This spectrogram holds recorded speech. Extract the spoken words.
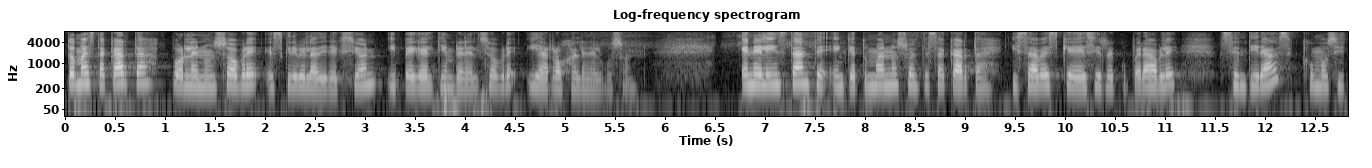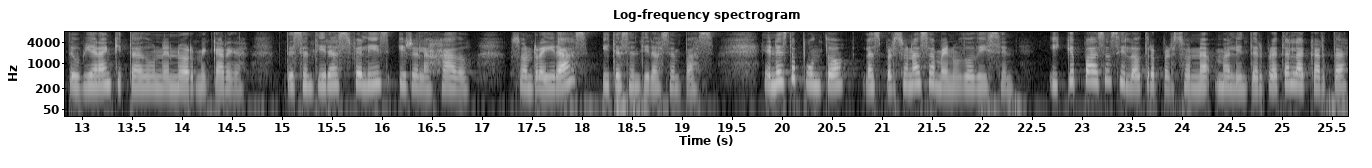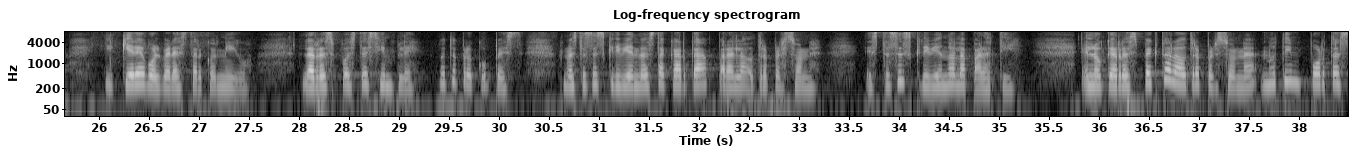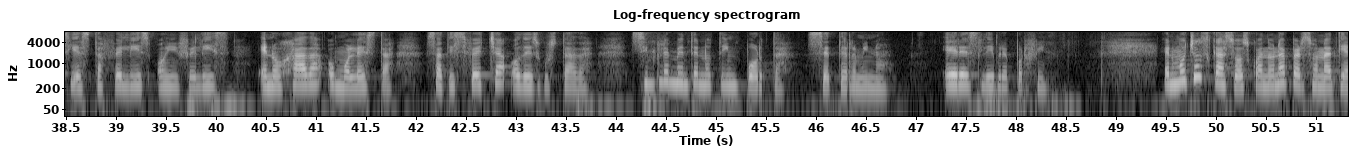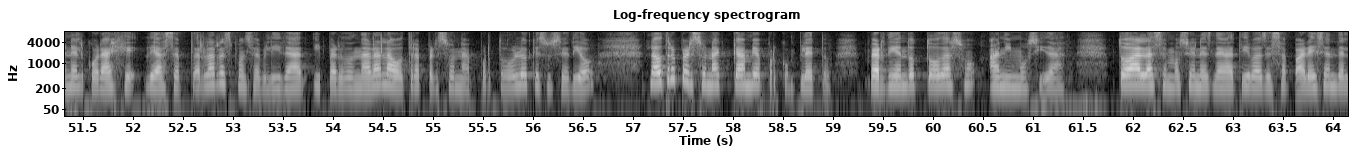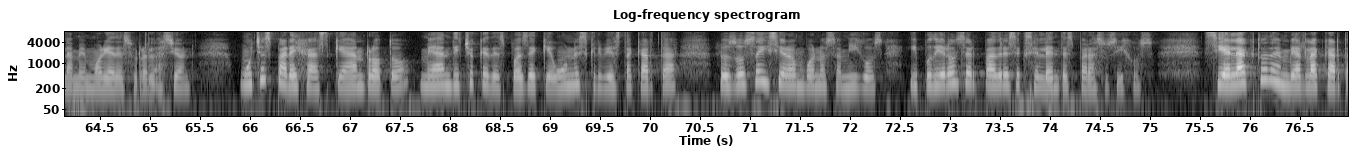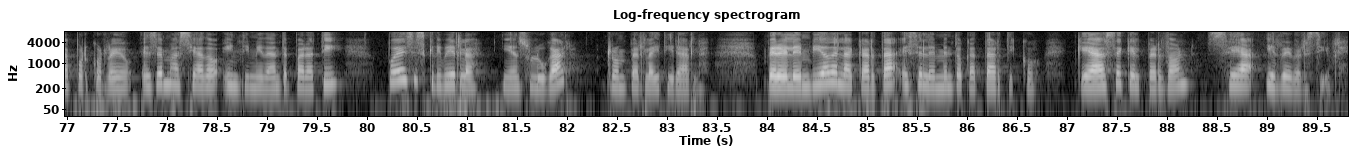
Toma esta carta, ponla en un sobre, escribe la dirección y pega el timbre en el sobre y arrójala en el buzón. En el instante en que tu mano suelte esa carta y sabes que es irrecuperable, sentirás como si te hubieran quitado una enorme carga. Te sentirás feliz y relajado, sonreirás y te sentirás en paz. En este punto, las personas a menudo dicen, ¿y qué pasa si la otra persona malinterpreta la carta y quiere volver a estar conmigo? La respuesta es simple, no te preocupes, no estás escribiendo esta carta para la otra persona, estás escribiéndola para ti. En lo que respecta a la otra persona, no te importa si está feliz o infeliz, enojada o molesta, satisfecha o disgustada. Simplemente no te importa, se terminó. Eres libre por fin. En muchos casos, cuando una persona tiene el coraje de aceptar la responsabilidad y perdonar a la otra persona por todo lo que sucedió, la otra persona cambia por completo, perdiendo toda su animosidad. Todas las emociones negativas desaparecen de la memoria de su relación. Muchas parejas que han roto me han dicho que después de que uno escribió esta carta, los dos se hicieron buenos amigos y pudieron ser padres excelentes para sus hijos. Si el acto de enviar la carta por correo es demasiado intimidante para ti, puedes escribirla y en su lugar romperla y tirarla. Pero el envío de la carta es elemento catártico que hace que el perdón sea irreversible.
